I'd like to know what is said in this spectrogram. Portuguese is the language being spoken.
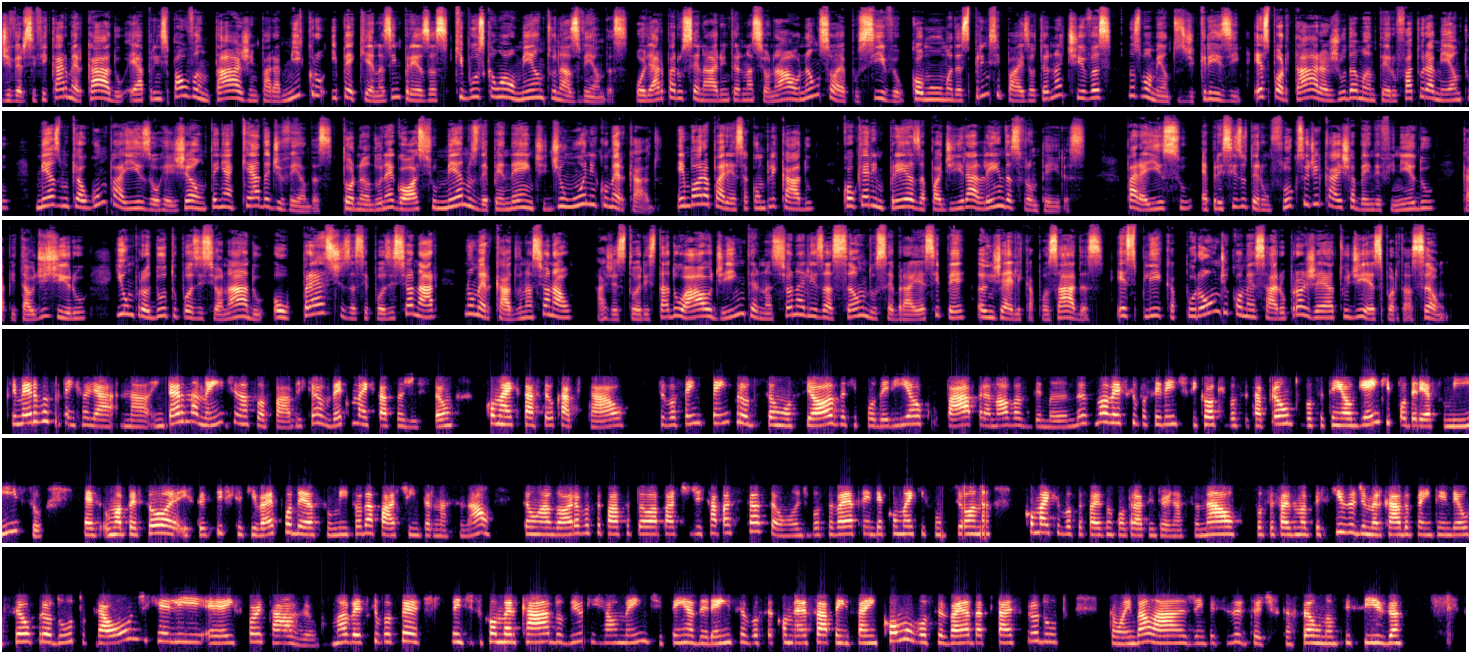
Diversificar mercado é a principal vantagem para micro e pequenas empresas que buscam aumento nas vendas. Olhar para o cenário internacional não só é possível, como uma das principais alternativas nos momentos de crise. Exportar ajuda a manter o faturamento, mesmo que algum país ou região tenha queda de vendas, tornando o negócio menos dependente de um único mercado. Embora pareça complicado, qualquer empresa pode ir além das fronteiras. Para isso, é preciso ter um fluxo de caixa bem definido, capital de giro e um produto posicionado ou prestes a se posicionar no mercado nacional. A gestora estadual de internacionalização do Sebrae SP, Angélica Posadas, explica por onde começar o projeto de exportação. Primeiro você tem que olhar na, internamente na sua fábrica, ver como é que está a sua gestão, como é que está seu capital, se você tem produção ociosa que poderia ocupar para novas demandas, uma vez que você identificou que você está pronto, você tem alguém que poderia assumir isso, é uma pessoa específica que vai poder assumir toda a parte internacional, então, agora você passa pela parte de capacitação, onde você vai aprender como é que funciona, como é que você faz um contrato internacional, você faz uma pesquisa de mercado para entender o seu produto, para onde que ele é exportável. Uma vez que você identificou o mercado, viu que realmente tem aderência, você começa a pensar em como você vai adaptar esse produto. Então, a embalagem, precisa de certificação? Não precisa.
